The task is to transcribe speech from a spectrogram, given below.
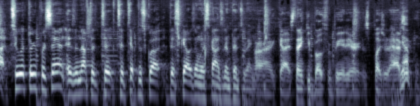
lot. Two or three percent is enough to, to, to tip the, squ- the scales in Wisconsin and Pennsylvania. All right, guys. Thank you both for being here. It's a pleasure to have Yep. you.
